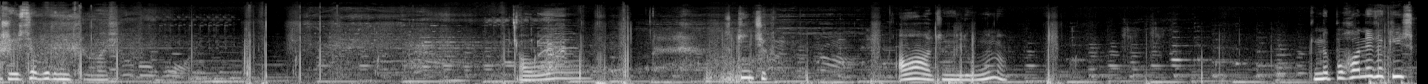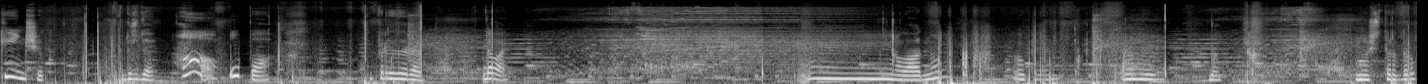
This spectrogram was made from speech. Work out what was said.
Що все будемо відкривати. О. Скінчик. А, це мільйона. Непоганий такий скінчик. Подожди. А, опа. Перезаряд. Давай. Ладно. Окей. Ага. Стардроп.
